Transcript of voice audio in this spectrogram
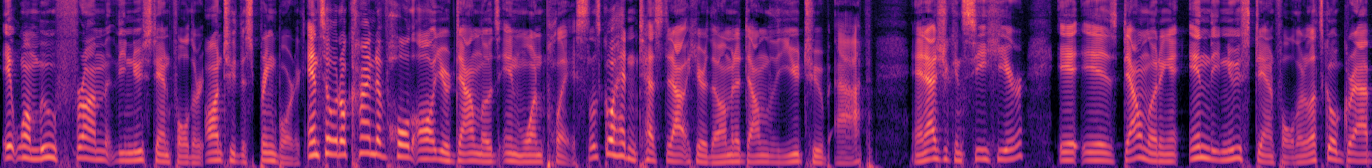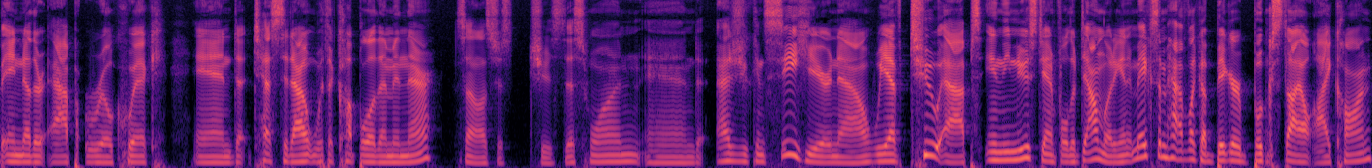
it will move from the Newsstand folder onto the Springboard. And so it'll kind of hold all your downloads in one place. Let's go ahead and test it out here, though. I'm going to download the YouTube app. And as you can see here, it is downloading it in the newsstand folder. Let's go grab another app real quick and test it out with a couple of them in there. So let's just choose this one. And as you can see here now, we have two apps in the newsstand folder downloading, and it makes them have like a bigger book style icon.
